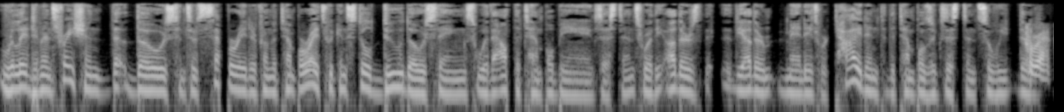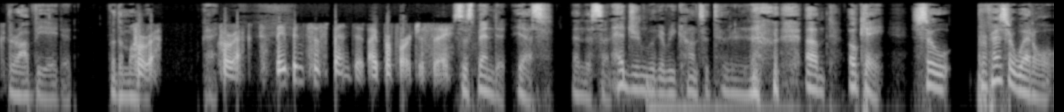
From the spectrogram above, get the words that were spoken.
related to menstruation. Th- those since it's separated from the temple rites, we can still do those things without the temple being in existence. Where the others, the, the other mandates were tied into the temple's existence, so we they're, Correct. they're obviated for the moment. correct Okay. correct they've been suspended I prefer to say Suspended, yes. And the Sanhedrin will get reconstituted. um, okay, so Professor Weddle,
